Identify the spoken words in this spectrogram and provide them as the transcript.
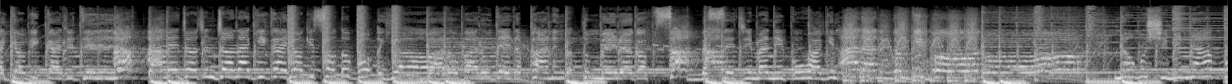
소리가 여기까지 들려. 땀에 젖은 전화기가 여기서도 보여. 바로바로 바로 대답하는 것도 매력 없어. 메시지만 읽고 확인 안 하는 건 기본 너무 심이 나보.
